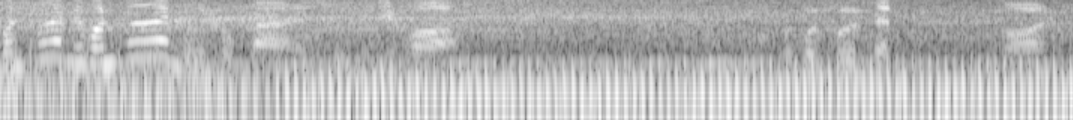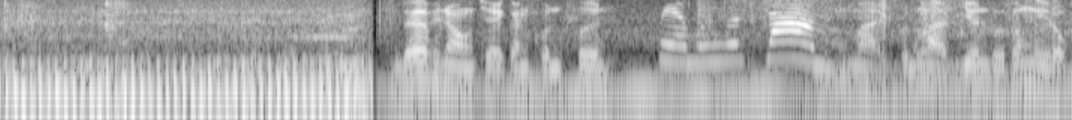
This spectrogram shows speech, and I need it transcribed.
คนฟื้นมี คนฟื้น ฟื้นตกได้ดูที่ที่พ่อเมื่อคนฟื้นเสร็จก่อนเด้อพี่น้องช่วยกันคนฟื้นแม่มึงก็ตามไม้คุณไม้ยืนดูตรงนี้ลูก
